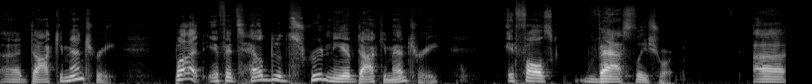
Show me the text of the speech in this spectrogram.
uh documentary. But if it's held to the scrutiny of documentary, it falls vastly short. Uh,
